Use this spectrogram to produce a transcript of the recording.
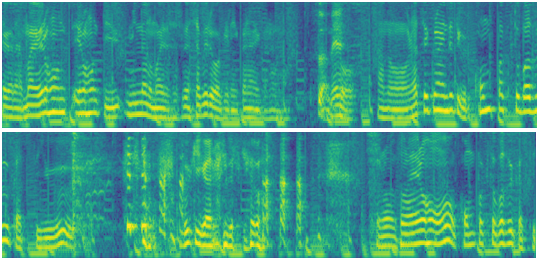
だからまあエロ本エロ本ってみんなの前でさすがに喋るわけにいかないから。そうだね。そう。あのラチェクラに出てくるコンパクトバズーカっていう 武器があるんですけどそのそのエロ本をコンパクトバズーカって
